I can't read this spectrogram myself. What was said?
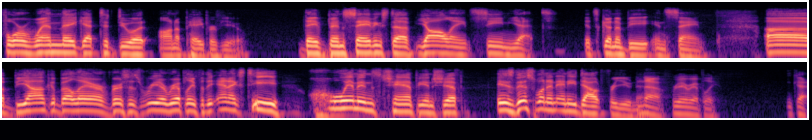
for when they get to do it on a pay per view. They've been saving stuff y'all ain't seen yet. It's going to be insane. Uh, Bianca Belair versus Rhea Ripley for the NXT Women's Championship. Is this one in any doubt for you, Nick? No, Rhea Ripley. Okay.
